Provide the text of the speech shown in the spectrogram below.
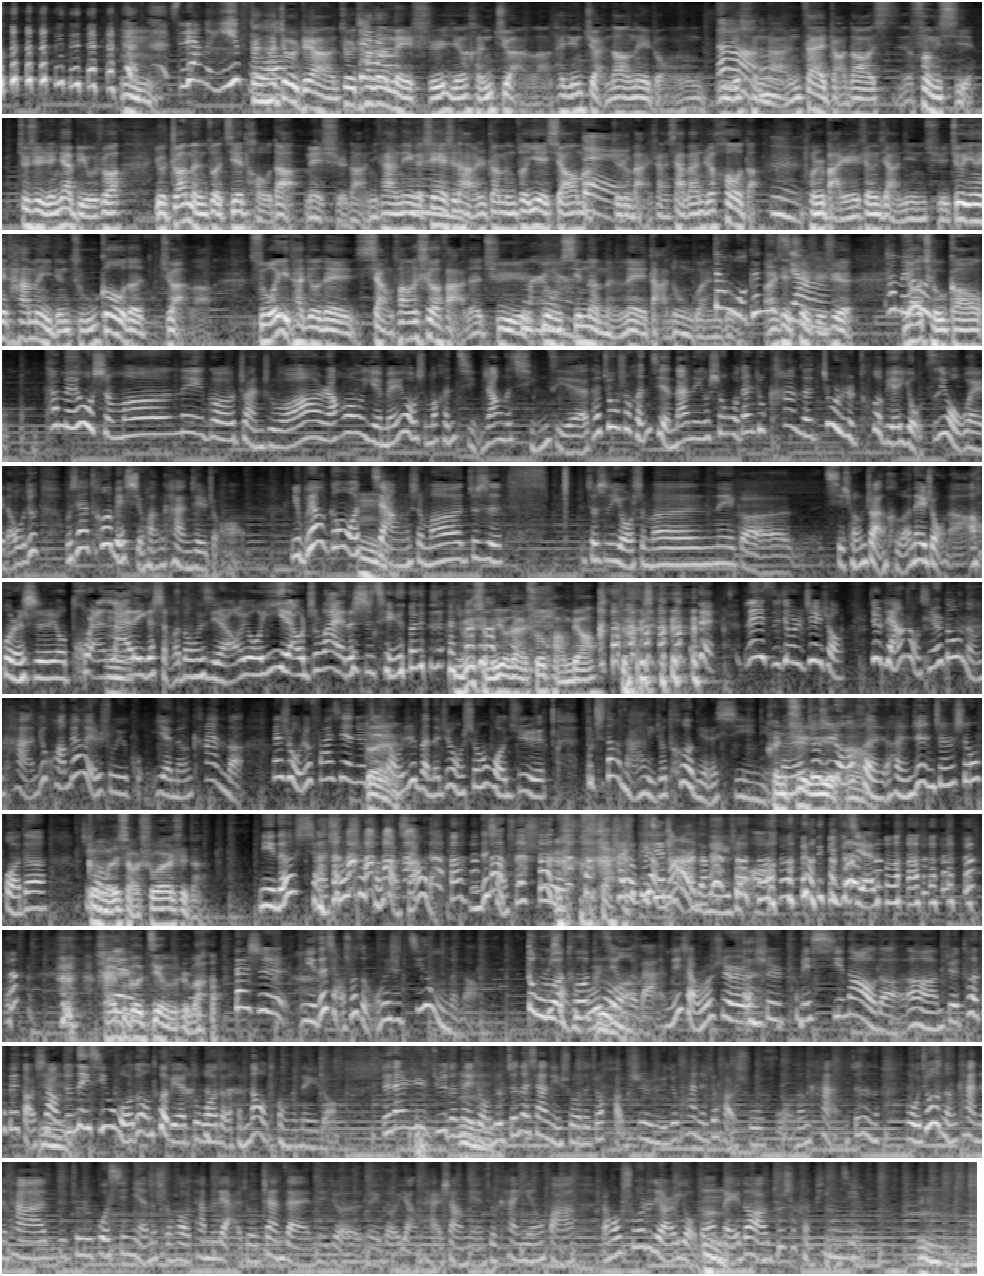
嗯，晾个衣服。但他就是这样，就是他的美食已经很卷了，他已经卷到那种你很难再找到缝隙。就是人家比如说有专门做街头的美食的，你看那个深夜食堂是专门做夜宵嘛，就是晚上下班之后的，嗯，同时把人生讲进去，就因为他们已经足够的卷了。所以他就得想方设法的去用新的门类打动观众，但我跟你讲，而且确实是要求高，他没有什么那个转折，然后也没有什么很紧张的情节，他就是很简单的一个生活，但是就看的就是特别有滋有味的，我就我现在特别喜欢看这种，你不要跟我讲什么就是就是有什么那个。起承转合那种的，或者是又突然来了一个什么东西，然后又意料之外的事情，就是你为什么又在说狂飙？对，类似就是这种，就两种其实都能看，就狂飙也是属于也能看的，但是我就发现，就这种日本的这种生活剧，不知道哪里就特别的吸引你，可能就是这种很很认真生活的，跟我的小说似的。你的小说是很搞笑的，你的小说是 还有不接茬的那一种，你不觉得吗？还不够静是吧？但是你的小说怎么会是静的呢？动若脱兔的吧？你那小说是 是特别嬉闹的，嗯，就特特别搞笑，就内心活动特别多的，很闹腾的那一种。对，但是日剧的那种就真的像你说的，就好治愈，就看着就好舒服，能看，真的能，我就能看着他，就是过新年的时候，他们俩就站在那个那个阳台上面就看烟花，然后说着点有的没的，就是很平静。嗯。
